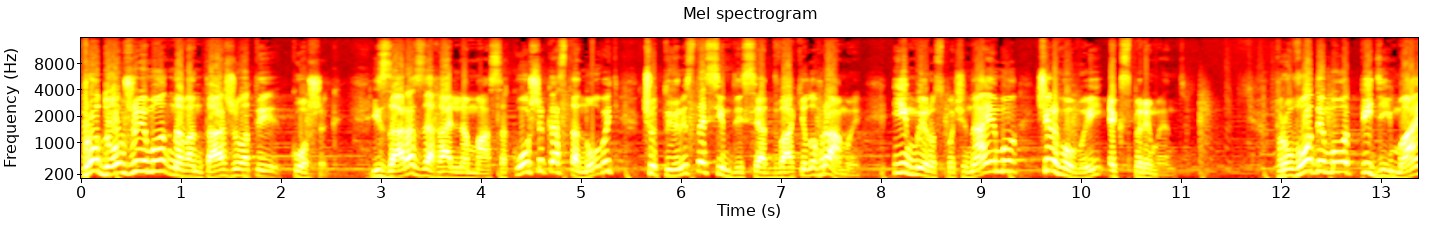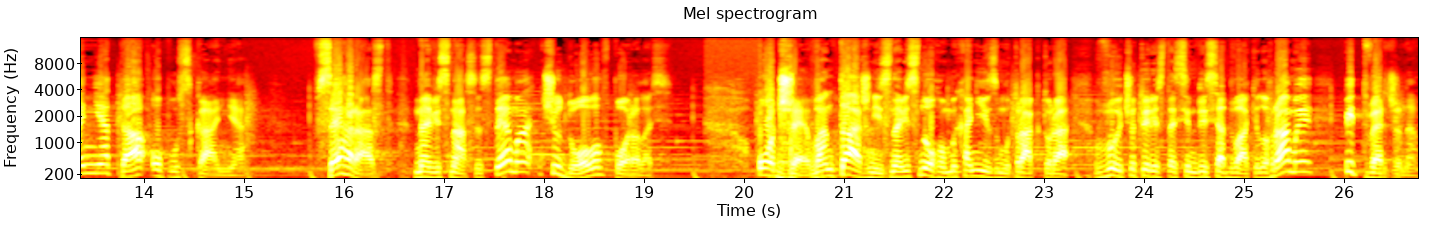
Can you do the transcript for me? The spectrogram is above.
Продовжуємо навантажувати кошик. І зараз загальна маса кошика становить 472 кілограми. І ми розпочинаємо черговий експеримент. Проводимо підіймання та опускання. Все гаразд, навісна система чудово впоралась. Отже, вантажність навісного механізму трактора в 472 кг підтверджена.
